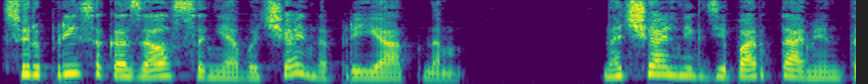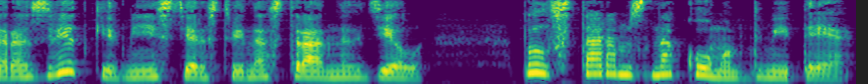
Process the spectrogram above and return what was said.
Сюрприз оказался необычайно приятным. Начальник департамента разведки в Министерстве иностранных дел был старым знакомым Дмитрия.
